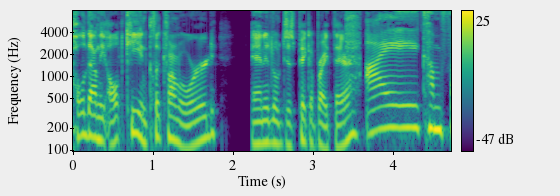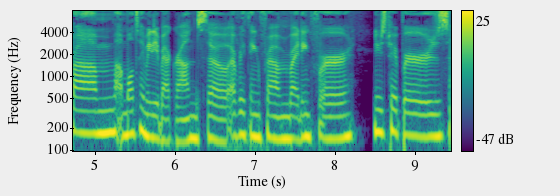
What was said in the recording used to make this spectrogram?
hold down the Alt key and click from a word, and it'll just pick up right there. I come from a multimedia background, so everything from writing for newspapers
